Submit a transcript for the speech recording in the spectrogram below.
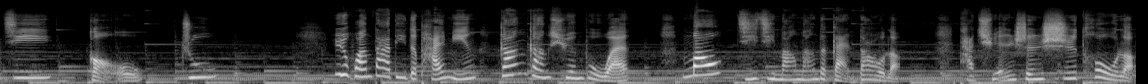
鸡、狗、猪。玉皇大帝的排名刚刚宣布完，猫急急忙忙地赶到了，它全身湿透了，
